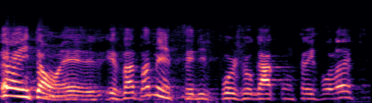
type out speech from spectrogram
É, então, é, exatamente. Se ele for jogar com três volantes.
